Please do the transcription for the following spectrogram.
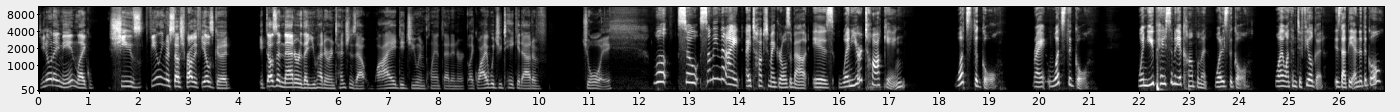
Do you know what I mean? Like she's feeling herself. She probably feels good. It doesn't matter that you had her intentions out. Why did you implant that in her? Like, why would you take it out of joy? Well, so something that I I talk to my girls about is when you're talking, what's the goal? Right? What's the goal? When you pay somebody a compliment, what is the goal? Well, I want them to feel good. Is that the end of the goal?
